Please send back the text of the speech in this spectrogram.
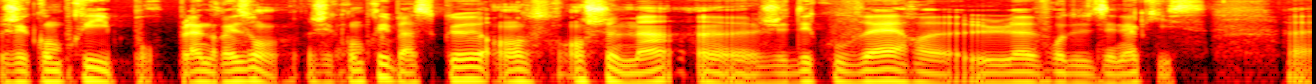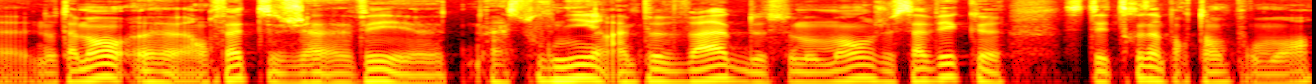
j'ai compris pour plein de raisons. J'ai compris parce que en, chemin, euh, j'ai découvert euh, l'œuvre de Xenakis. Euh, notamment, en fait, j'avais un souvenir un peu vague de ce moment. Je savais que c'était très important pour moi,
